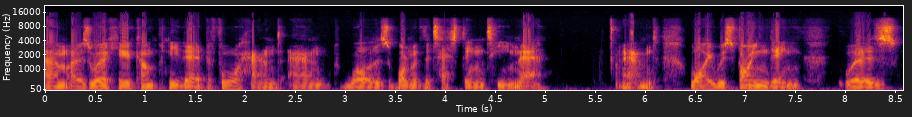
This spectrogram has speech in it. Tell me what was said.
Um, I was working a company there beforehand and was one of the testing team there. And what I was finding was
